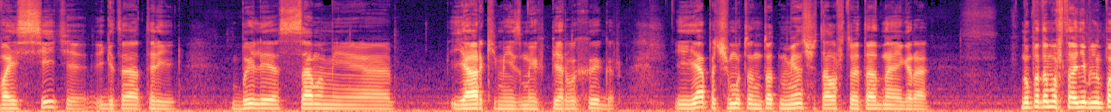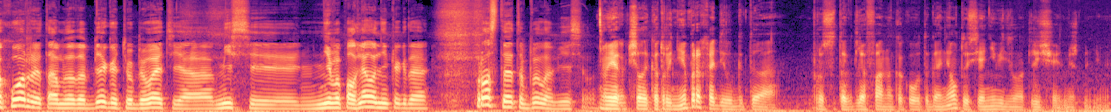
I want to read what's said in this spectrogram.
Vice City и GTA 3 были самыми э, яркими из моих первых игр. И я почему-то на тот момент считал, что это одна игра. Ну, потому что они, блин, похожи, там надо бегать, убивать, я миссии не выполнял никогда. Просто это было весело. Ну, я как человек, который не проходил GTA, просто так для фана какого-то гонял, то есть я не видел отличия между ними.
